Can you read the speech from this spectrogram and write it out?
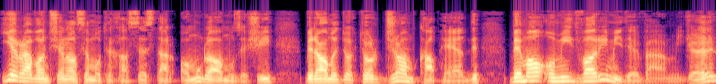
یه روانشناس متخصص در امور آموزشی به نام دکتر جرام کاپهد به ما امیدواری میده و میگه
